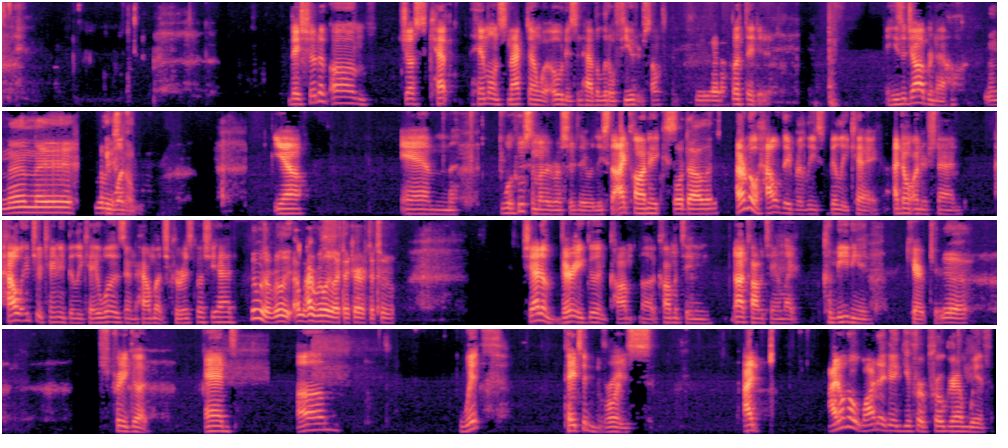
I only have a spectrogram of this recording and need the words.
they should have um just kept him on SmackDown with Otis and have a little feud or something. Yeah. But they didn't. He's a jobber now. And then they He wasn't. him. Yeah. And well, who's some other wrestlers they released? The Iconics. Bo Dallas. I don't know how they released Billie Kay. I don't understand how entertaining Billie Kay was and how much charisma she had. It was a really. I, really like that character too. She had a very good com- uh, commentating, not commentating, like comedian character. Yeah. She's pretty good. And um with Peyton Royce, I I don't know why they didn't give her a program with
